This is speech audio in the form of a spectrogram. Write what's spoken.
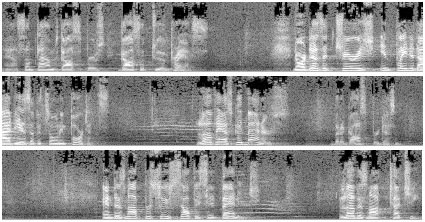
Now, sometimes gossipers gossip to impress. Nor does it cherish inflated ideas of its own importance. Love has good manners, but a gossiper doesn't. And does not pursue selfish advantage. Love is not touchy.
